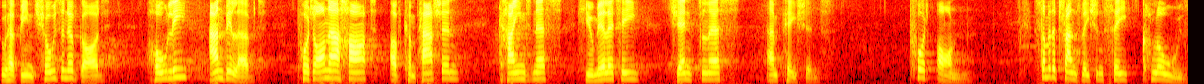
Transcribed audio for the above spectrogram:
who have been chosen of God, holy and beloved, put on a heart of compassion, kindness, humility, gentleness, and patience. Put on. Some of the translations say, clothe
